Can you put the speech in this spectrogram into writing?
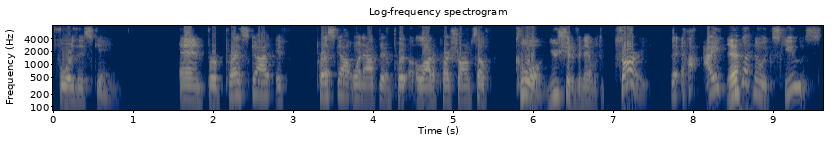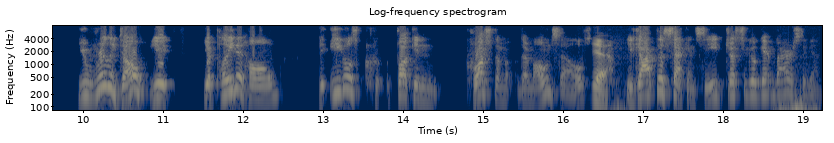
for this game. And for Prescott, if Prescott went out there and put a lot of pressure on himself, cool. You should have been able to. Sorry, I Yeah. you got no excuse. You really don't. You you played at home. The Eagles cr- fucking crushed them them own selves. Yeah. You got the second seed just to go get embarrassed again.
